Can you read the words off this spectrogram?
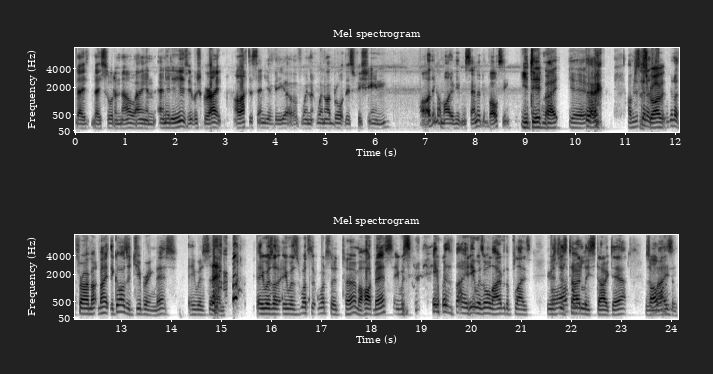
they they sort of know, eh? And and it is. It was great. I'll have to send you a video of when when I brought this fish in. I think I might have even sent it to Voltsy. You did, mate. Yeah. Yeah. I'm, I'm just gonna. I'm gonna throw him up, mate. The guy's a gibbering mess. He was um he was a he was what's the what's the term? A hot mess. He was he was mate, he was all over the place. He was Well, just I- totally stoked out. It was I wanted to amazing.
